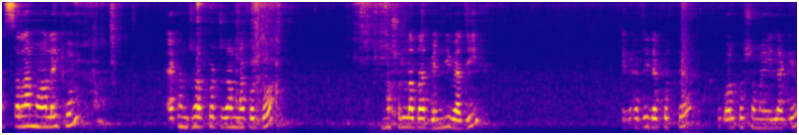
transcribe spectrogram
আসসালামু আলাইকুম। এখন ঝটপট রান্না করব। মশলাদার ভেন্ডি ভাজি। এই ভাজিটা করতে খুব অল্প সময়ই লাগে।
